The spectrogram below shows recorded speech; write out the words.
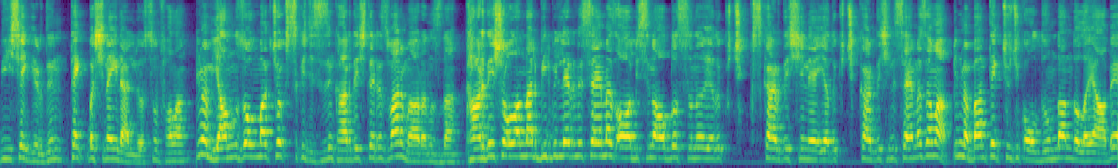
Bir işe girdin. Tek başına ilerliyorsun falan. Bilmiyorum yalnız olmak çok sıkıcı. Sizin kardeşleriniz var mı aranızda? Kardeşi olanlar birbirlerini sevmez. Abisini, ablasını ya da küçük kız kardeşini ya da küçük kardeşini sevmez ama bilmem ben tek çocuk olduğumdan dolayı abi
